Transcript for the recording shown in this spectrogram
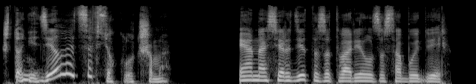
Что не делается, все к лучшему» и она сердито затворила за собой дверь.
